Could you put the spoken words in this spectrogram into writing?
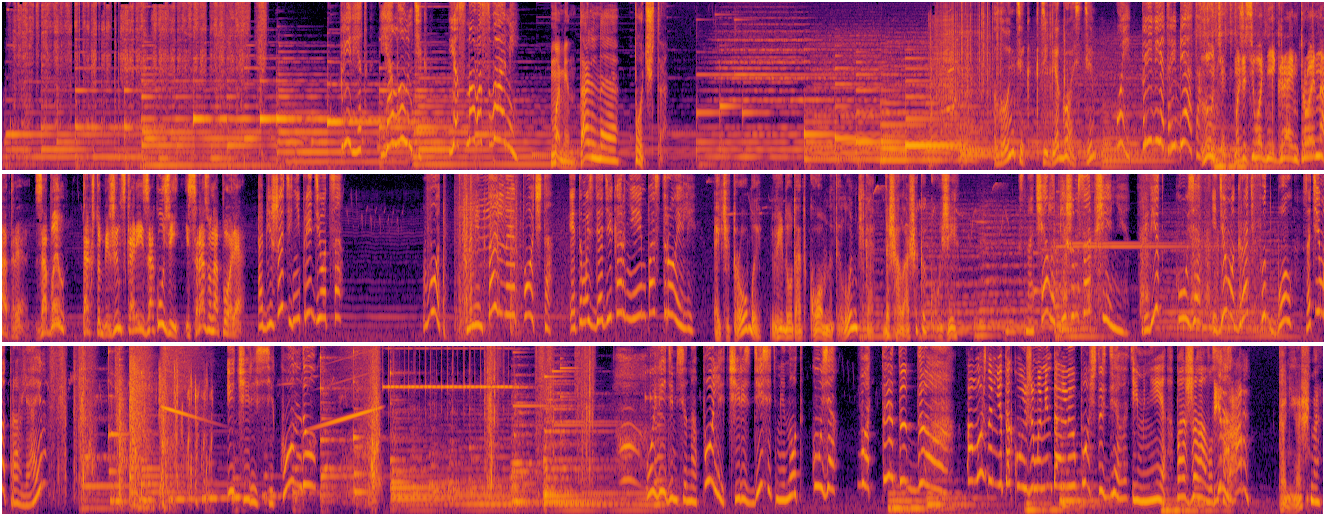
Привет, я Лунтик. Я снова с вами. Моментальная почта. Лунтик, к тебе гости. Ой, привет, ребята. Лунтик, мы же сегодня играем трое на трое. Забыл? Так что бежим скорее за Кузей и сразу на поле. Обижать и не придется. Вот, моментальная почта. Это мы с дядей Корнеем построили. Эти трубы ведут от комнаты Лунтика до шалашика Кузи. Сначала пишем сообщение. Привет, Кузя. Идем играть в футбол. Затем отправляем. И через секунду... Увидимся на поле через 10 минут. Кузя, вот это да! Почту сделать? И мне, пожалуйста. И нам? Конечно.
